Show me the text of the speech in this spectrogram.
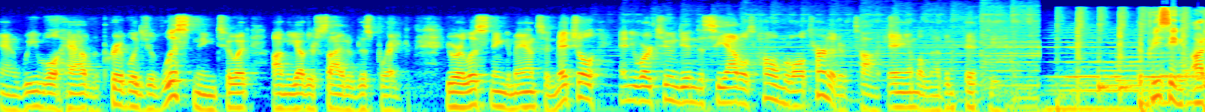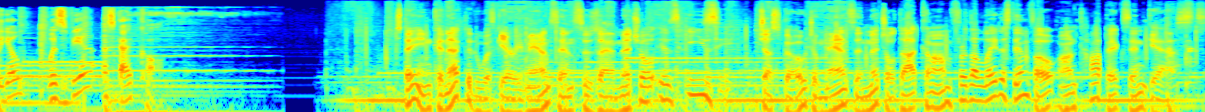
and we will have the privilege of listening to it on the other side of this break. You are listening to Mance and Mitchell, and you are tuned in to Seattle's home of alternative talk, AM 1150. The preceding audio was via a Skype call. Staying connected with Gary Mance and Suzanne Mitchell is easy. Just go to manceandmitchell.com for the latest info on topics and guests.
